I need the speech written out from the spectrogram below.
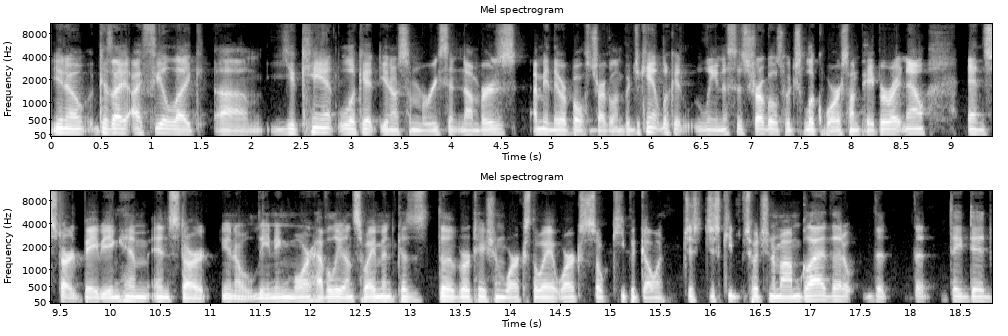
You know because I, I feel like um you can't look at you know some recent numbers. I mean they were both struggling but you can't look at linus's struggles which look worse on paper right now and start babying him and start you know leaning more heavily on swayman because the rotation works the way it works. So keep it going. Just just keep switching them out. I'm glad that it, that that they did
